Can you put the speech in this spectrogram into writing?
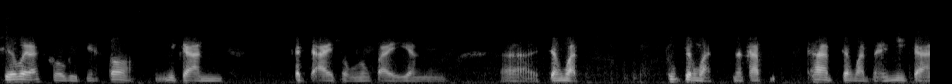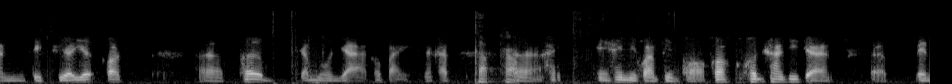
เชื้อไวรัสโควิด เนี่ยก็มีการกระจายส่งลงไปยังเอ่อจังหวัดทุกจังหวัดนะครับ ถ้าจังหวัดไหนมีการติดเชื้อเยอะก็เอ่อเพิ่มจำนวนยาเข้าไปนะครับครับครับเอ่อให้ให้ให้มีความเพียงพอก็ค่อนข้างที่จะเอ่อเป็น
